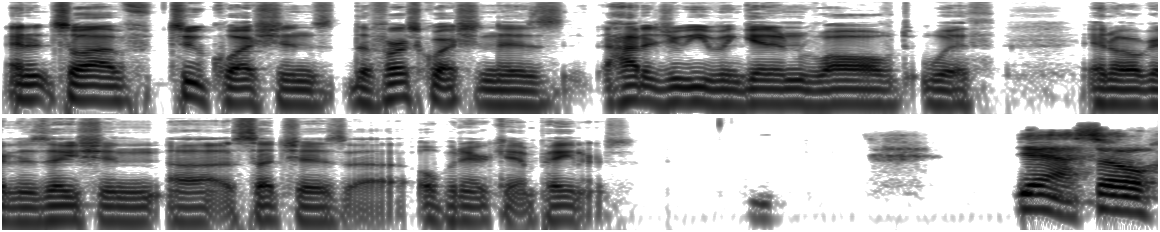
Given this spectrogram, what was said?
And so I have two questions. The first question is how did you even get involved with an organization uh, such as uh, Open Air Campaigners? Yeah, so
